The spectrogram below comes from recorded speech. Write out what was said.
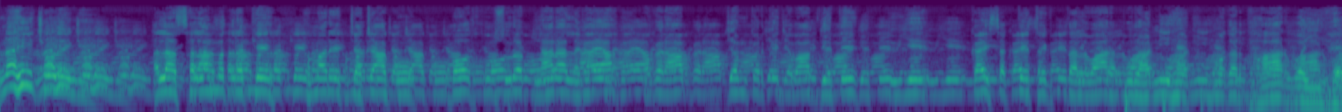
नहीं छोड़ेंगे। अल्लाह सलामत रखे हमारे चचा को बहुत खूबसूरत नारा लगाया। अगर आप जम करके जवाब देते तो ये कह सकते थे तलवार पुरानी है मगर धार वही है।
